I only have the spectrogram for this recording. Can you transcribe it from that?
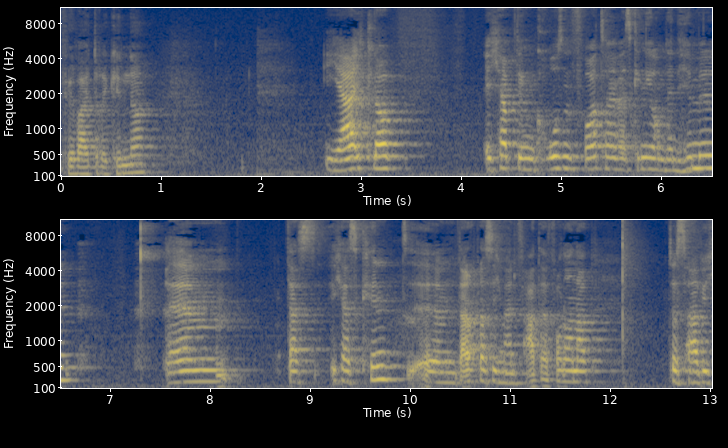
für weitere Kinder. Ja, ich glaube, ich habe den großen Vorteil, es ging ja um den Himmel, ähm, dass ich als Kind, ähm, dadurch, dass ich meinen Vater verloren habe, das habe ich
